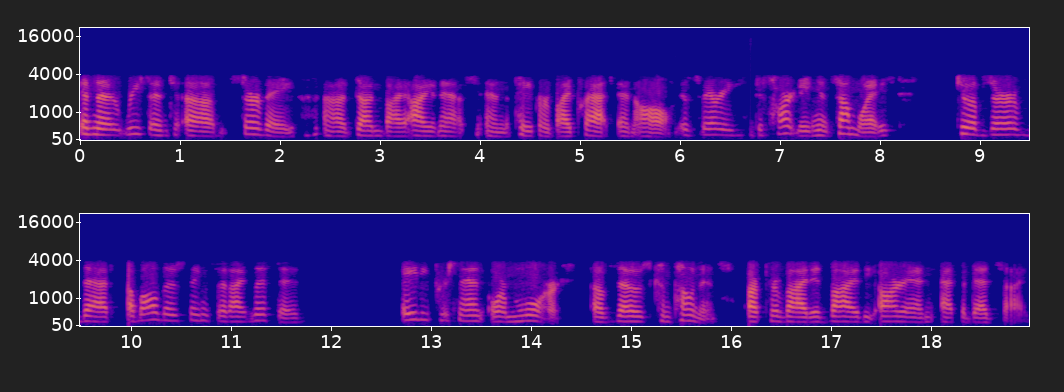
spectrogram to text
In the recent uh, survey uh, done by INS and the paper by Pratt and all, it's very disheartening in some ways to observe that of all those things that I listed, 80% or more of those components are provided by the RN at the bedside.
